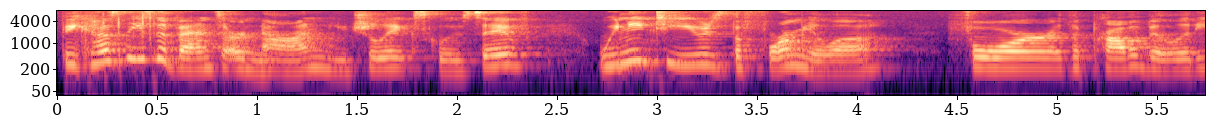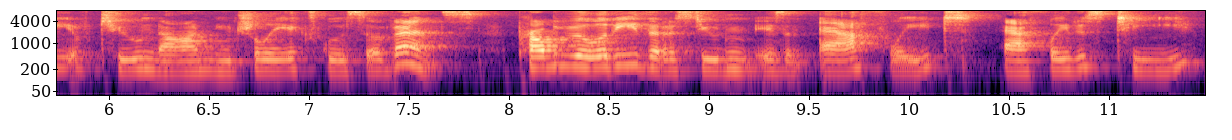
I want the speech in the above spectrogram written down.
Because these events are non-mutually exclusive, we need to use the formula for the probability of two non-mutually exclusive events. Probability that a student is an athlete, athlete is T,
